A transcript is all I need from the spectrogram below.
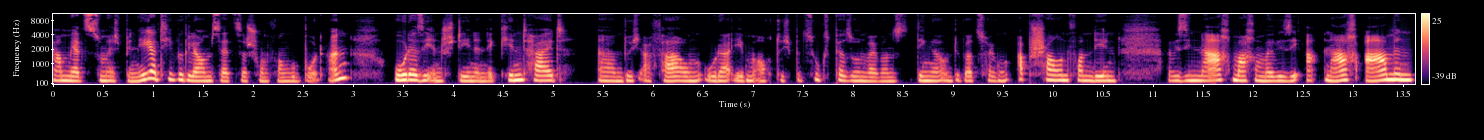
haben jetzt zum Beispiel negative Glaubenssätze schon von Geburt an oder sie entstehen in der Kindheit ähm, durch Erfahrung oder eben auch durch Bezugspersonen, weil wir uns Dinge und Überzeugungen abschauen von denen, weil wir sie nachmachen, weil wir sie nachahmen.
